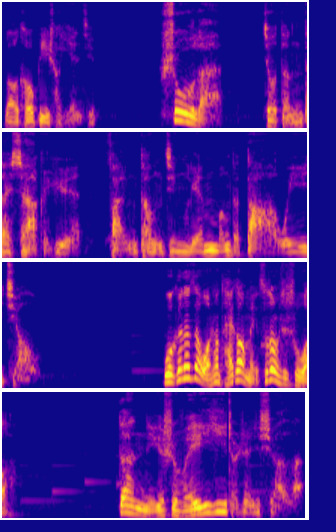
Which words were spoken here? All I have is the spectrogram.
老头闭上眼睛，输了就等待下个月反杠精联盟的大围剿。我跟他在网上抬杠，每次都是输啊。但你是唯一的人选了，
